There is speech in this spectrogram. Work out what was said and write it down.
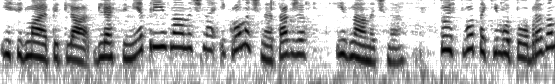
и седьмая петля для симметрии изнаночная и кромочная также изнаночная. То есть вот таким вот образом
